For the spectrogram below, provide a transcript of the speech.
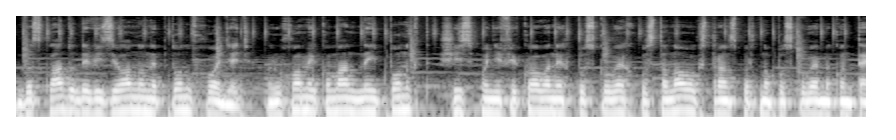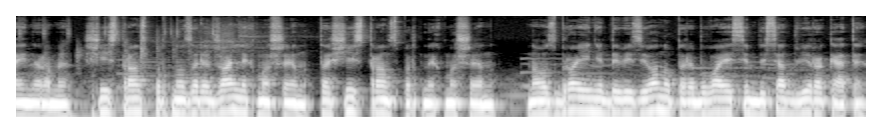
До складу дивізіону Нептун входять рухомий командний пункт, 6 уніфікованих пускових установок з транспортно-пусковими контейнерами, 6 транспортно-заряджальних машин та 6 транспортних машин. На озброєнні дивізіону перебуває 72 ракети.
